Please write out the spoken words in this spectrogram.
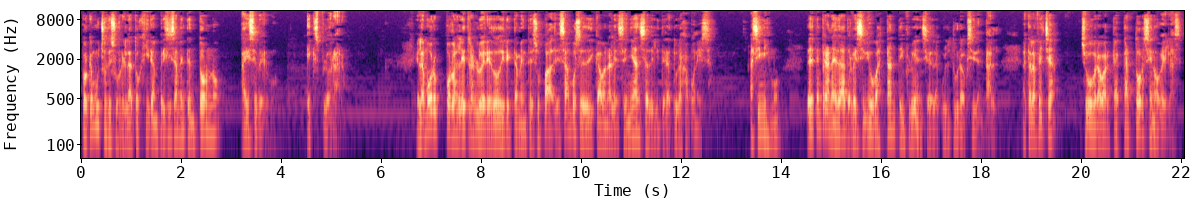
Porque muchos de sus relatos giran precisamente en torno a ese verbo, explorar. El amor por las letras lo heredó directamente de sus padres. Ambos se dedicaban a la enseñanza de literatura japonesa. Asimismo, desde temprana edad recibió bastante influencia de la cultura occidental. Hasta la fecha, su obra abarca 14 novelas,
